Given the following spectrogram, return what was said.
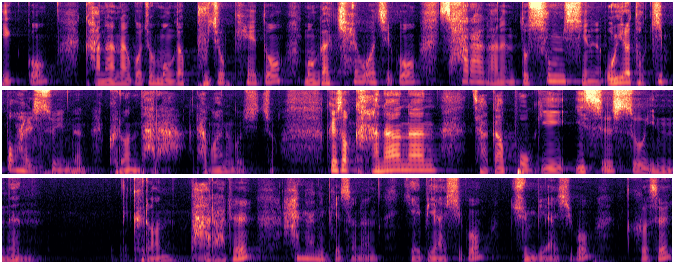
있고 가난하고 좀 뭔가 부족해도 뭔가 채워지고 살아가는 또 숨쉬는 오히려 더 기뻐할 수 있는 그런 나라 라고 하는 것이죠. 그래서 가난한 자가 복이 있을 수 있는 그런 나라를 하나님께서는 예비하시고 준비하시고 그것을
